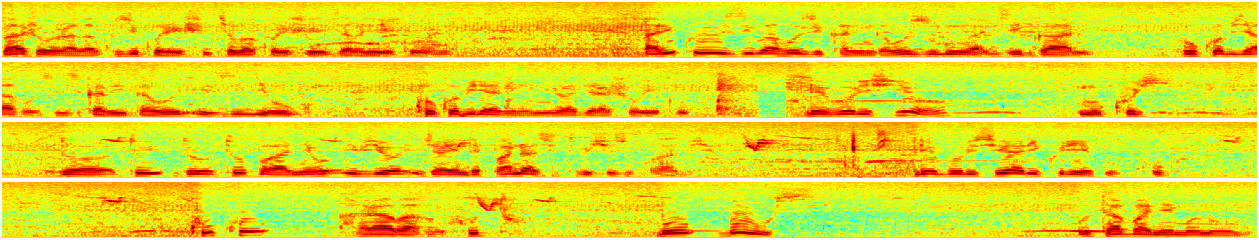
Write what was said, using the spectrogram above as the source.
bashoboraga kuzikoresha icyo bakoresheje abanyekongo ariko iyo zibaho zikaba ingabo z'ibwami nk'uko byahoze zikaba ingabo z'igihugu. Kuko biriya bintu ntibiba byarashoboye kuba. Revolisiyo ni ukuri. Tu- tu- tu- tuvanyeho ibyo bya independence tubishyize ukwabyo. Revolisiyo yari ikwiriye kuba. Kuko hari abahutu bo bose utavanyemo n'umwe.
